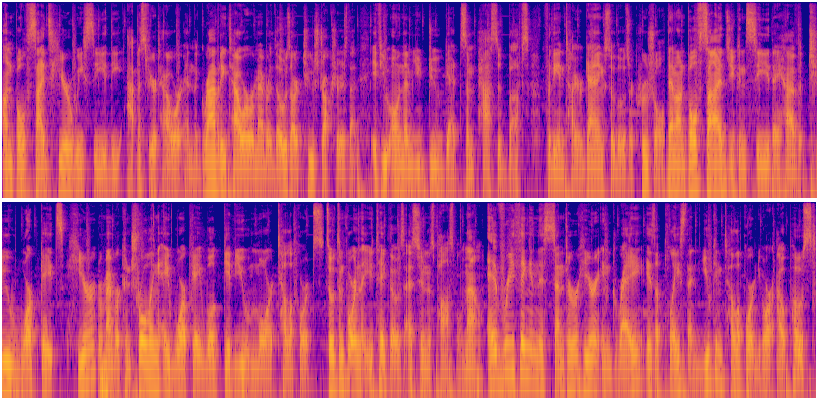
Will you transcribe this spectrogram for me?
On both sides here we see the atmosphere tower and the gravity tower. Remember those are two structures that if you own them you do get some passive buffs for the entire gang so those are crucial. Then on both sides you can see they have two warp gates here. Remember controlling a warp gate will give you you more teleports. So it's important that you take those as soon as possible. Now everything in this center here in gray is a place that you can teleport your outpost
